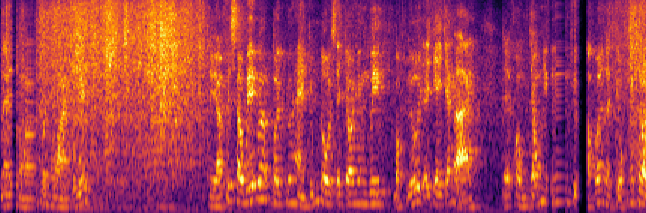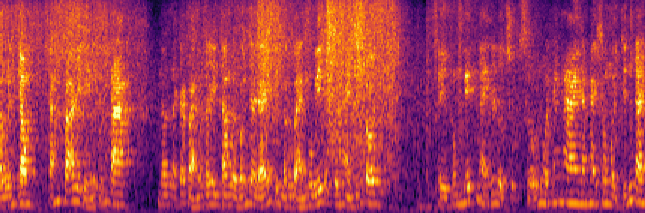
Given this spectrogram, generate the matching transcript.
Đây là bên ngoài của bếp thì ở phía sau bếp á, bên cửa hàng chúng tôi sẽ cho nhân viên bọc lưới để che chắn lại để phòng chống những trường hợp là chuột nó vào bên trong, cắn phá dây điện của chúng ta. Nên là các bạn có thể yên tâm về vấn đề đấy, khi mà các bạn mua biết ở cửa hàng chúng tôi. Thì con bếp này nó được xuất xưởng vào tháng 2 năm 2019 đây,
